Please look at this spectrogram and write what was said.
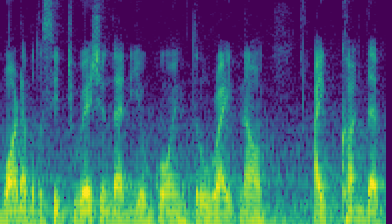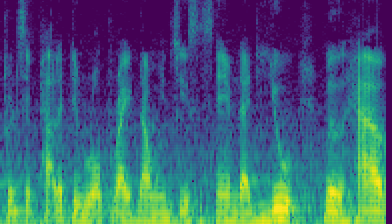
whatever the situation that you're going through right now I cut that principality rope right now in Jesus' name that you will have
